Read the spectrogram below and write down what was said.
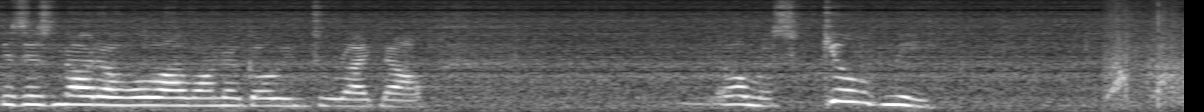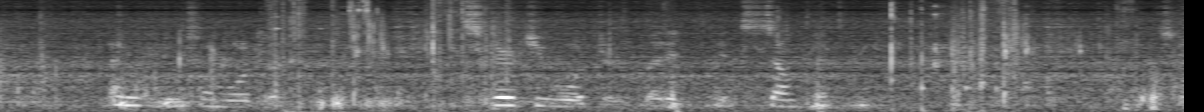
This is not a hole I want to go into right now. Almost killed me. I to drink some water. It's dirty water, but it, it's something. So,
